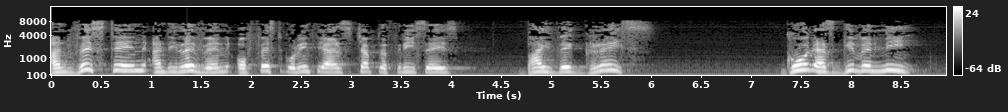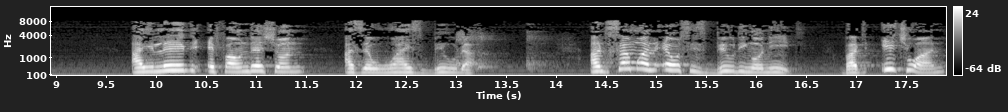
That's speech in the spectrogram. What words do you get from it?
And verse 10 and 11 of 1 Corinthians chapter 3 says, By the grace God has given me, I laid a foundation as a wise builder. And someone else is building on it. But each one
